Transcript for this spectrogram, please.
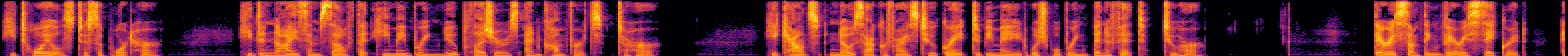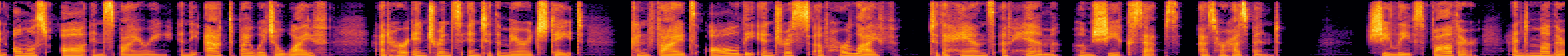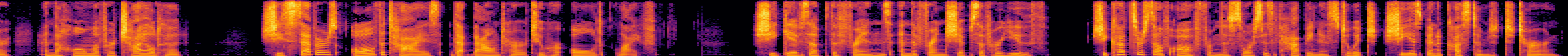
He toils to support her. He denies himself that he may bring new pleasures and comforts to her. He counts no sacrifice too great to be made which will bring benefit to her. There is something very sacred and almost awe inspiring in the act by which a wife, at her entrance into the marriage state, confides all the interests of her life to the hands of him whom she accepts as her husband. She leaves father and mother and the home of her childhood. She severs all the ties that bound her to her old life. She gives up the friends and the friendships of her youth. She cuts herself off from the sources of happiness to which she has been accustomed to turn.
